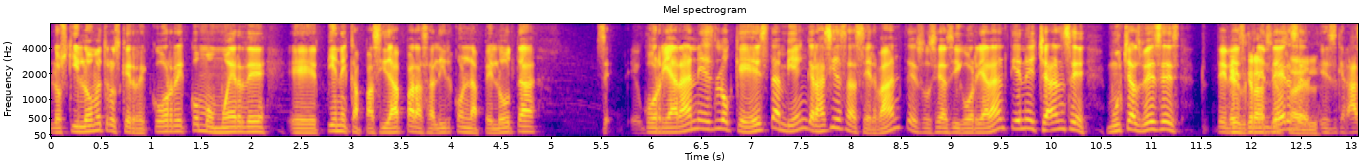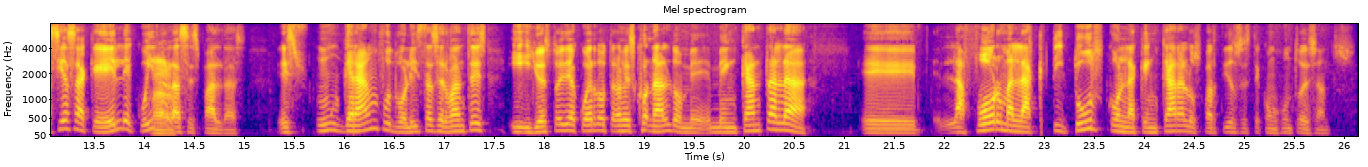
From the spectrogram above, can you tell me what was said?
los kilómetros que recorre, cómo muerde, eh, tiene capacidad para salir con la pelota. Gorriarán es lo que es también gracias a Cervantes. O sea, si Gorriarán tiene chance muchas veces de Es él. es gracias a que él le cuida las espaldas. Es un gran futbolista Cervantes y yo estoy de acuerdo otra vez con Aldo. Me, me encanta la, eh, la forma, la actitud con la que encara los partidos este conjunto de Santos.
